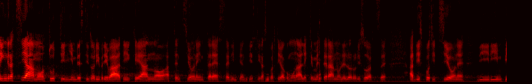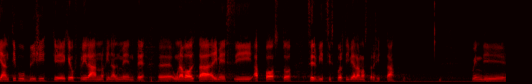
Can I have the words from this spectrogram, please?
ringraziamo tutti gli investitori privati che hanno attenzione e interesse all'impiantistica sportiva comunale e che metteranno le loro risorse a disposizione di, di impianti pubblici che, che offriranno finalmente, eh, una volta rimessi a posto, servizi sportivi alla nostra città. Quindi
